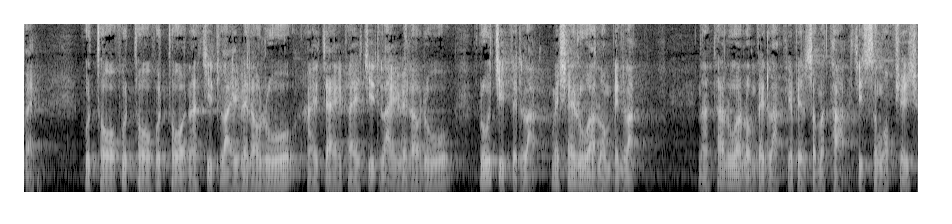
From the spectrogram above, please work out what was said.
ไป พุทโธ พุทโธ พุทโธนะจิตไหลไปแล้วรู้ หายใจไปจิตไหลไปแล้วรู้ รู้จิตเป็นหลัก ไม่ใช่รู้อารมณ์เป็นหลักนะถ้ารู้อารมณ์เป็นหลักจะเป็นสมถะจิตสงบเฉ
